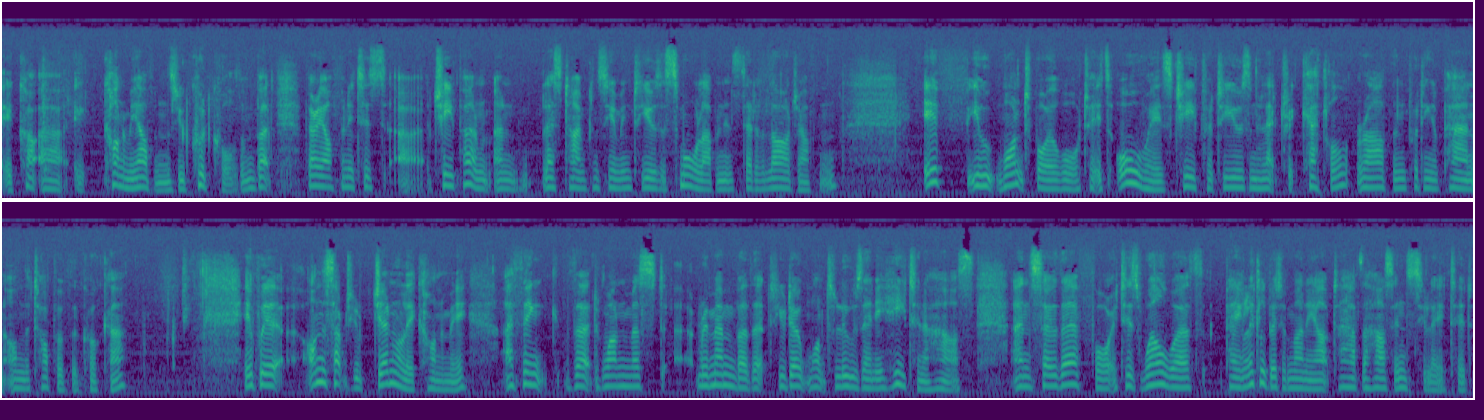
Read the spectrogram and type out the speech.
eco- uh, economy ovens, you could call them, but very often it is uh, cheaper and, and less time consuming to use a small oven instead of a large oven. If you want to boil water, it's always cheaper to use an electric kettle rather than putting a pan on the top of the cooker. If we're on the subject of general economy, I think that one must uh, remember that you don't want to lose any heat in a house, and so therefore it is well worth paying a little bit of money out to have the house insulated.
